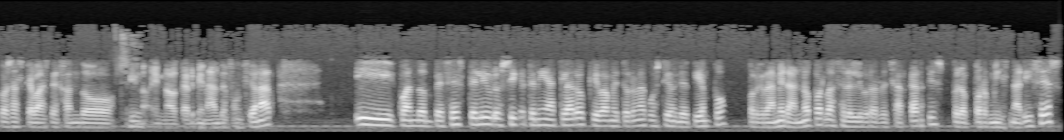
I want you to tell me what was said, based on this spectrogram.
cosas que vas dejando y, no, terminan de funcionar. Y cuando empecé este libro sí que tenía claro que iba a meter una cuestión de tiempo, porque mira, no por hacer el libro de Richard Curtis, pero por mis narices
